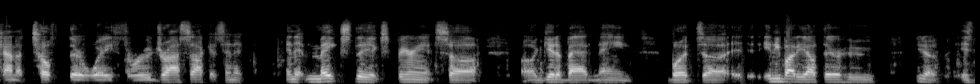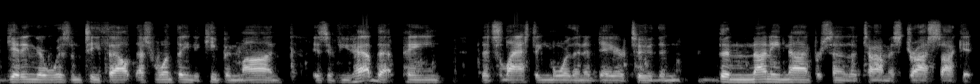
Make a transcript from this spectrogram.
kind of tough their way through dry sockets, and it and it makes the experience uh, uh, get a bad name. But uh, anybody out there who you know is getting their wisdom teeth out, that's one thing to keep in mind. Is if you have that pain that's lasting more than a day or two, then then 99% of the time it's dry socket.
